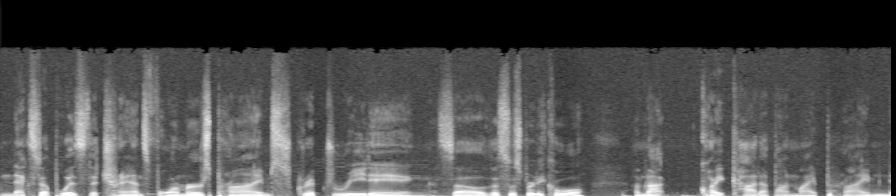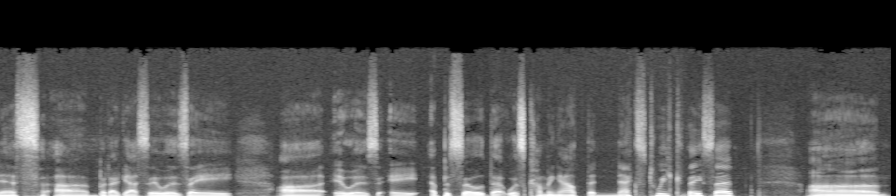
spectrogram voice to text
next up was the Transformers Prime script reading. So this was pretty cool. I'm not quite caught up on my primeness, um, but I guess it was a uh, it was a episode that was coming out the next week. They said. Um,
